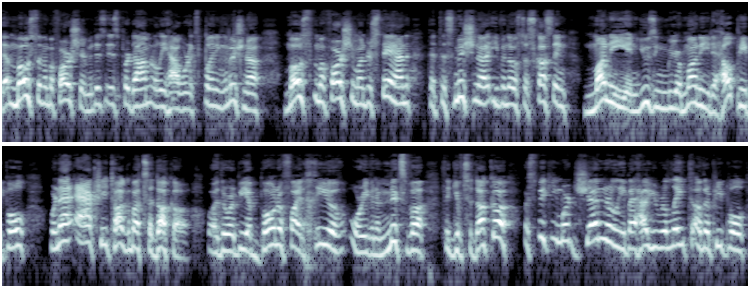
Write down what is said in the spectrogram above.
that most of the Mefarshim, and this is predominantly how we're explaining the Mishnah, most of the Mefarshim understand that this Mishnah, even though it's discussing money and using your money to help people, we're not actually talking about tzedakah, or there would be a bona fide chiyuv, or even a mitzvah to give tzedakah. We're speaking more generally about how you relate to other people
